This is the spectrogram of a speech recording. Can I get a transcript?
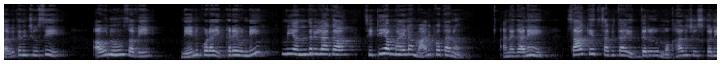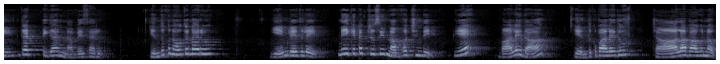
సవితని చూసి అవును సవి నేను కూడా ఇక్కడే ఉండి మీ అందరిలాగా సిటీ అమ్మాయిలా మారిపోతాను అనగానే సాకేత్ సవిత ఇద్దరు ముఖాలు చూసుకొని గట్టిగా నవ్వేశారు. ఎందుకు నవ్వుతున్నారు? ఏం లేదులే నీ గిటప్ చూసి నవ్వొచ్చింది. ఏ బాలేదా? ఎందుకు బాలేదు? చాలా బాగున్నావు.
